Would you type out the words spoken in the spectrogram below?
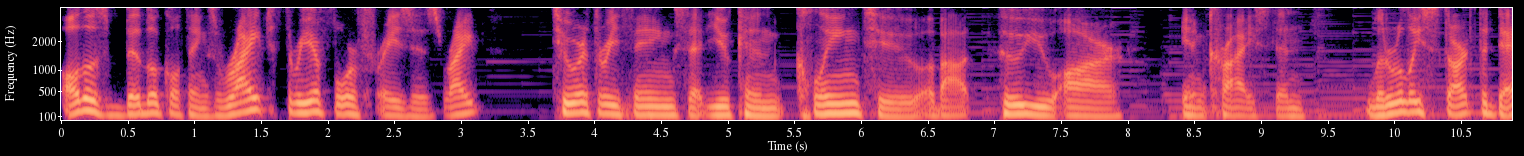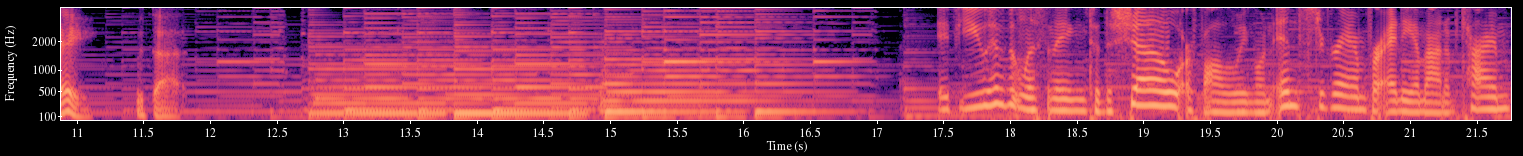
all those biblical things. Write three or four phrases, write two or three things that you can cling to about who you are in Christ and literally start the day with that. If you have been listening to the show or following on Instagram for any amount of time,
